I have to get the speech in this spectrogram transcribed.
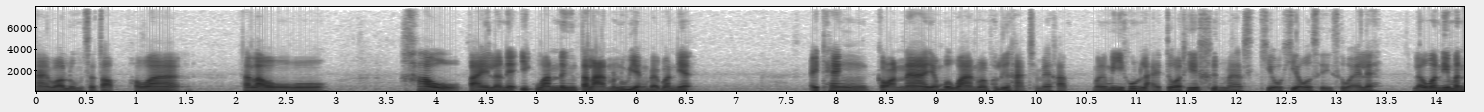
high volume stop เพราะว่าถ้าเรา เข้าไปแล้วเนี่ยอีกวันหนึ่งตลาดมันเหวี่ยงแบบวันเนี้ยไอ้แท่งก่อนหน้าอย่างเมื่อวานวันพฤหัสใช่ไหมครับ มันมีหุ้นหลายตัวที่ขึ้นมาเขียวเขียวๆสวยๆเลย แล้ววันนี้มัน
